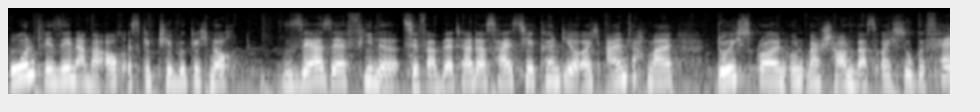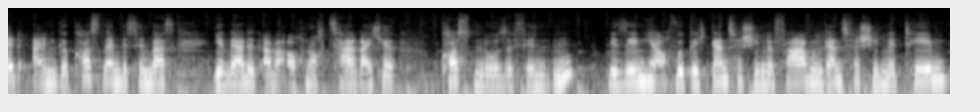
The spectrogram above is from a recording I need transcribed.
Und wir sehen aber auch, es gibt hier wirklich noch sehr, sehr viele Zifferblätter. Das heißt, hier könnt ihr euch einfach mal durchscrollen und mal schauen, was euch so gefällt. Einige kosten ein bisschen was. Ihr werdet aber auch noch zahlreiche kostenlose finden. Wir sehen hier auch wirklich ganz verschiedene Farben, ganz verschiedene Themen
